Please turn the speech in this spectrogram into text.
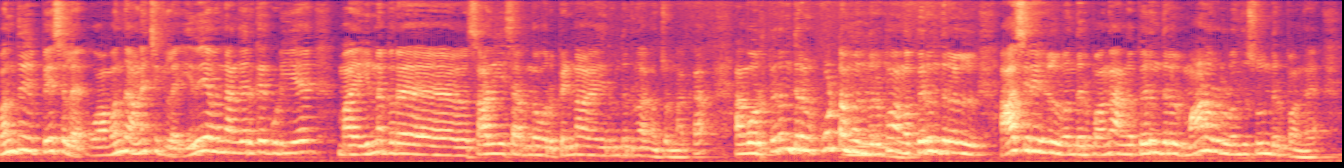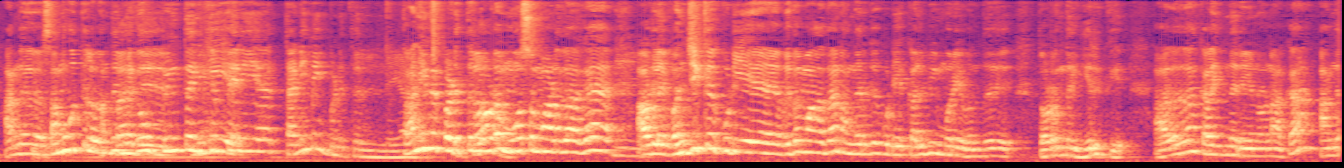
வந்து பேசல வந்து அணைச்சிக்கல. இதே வந்து அங்க இருக்கக்கூடிய இன்ன பிற சாதியை சார்ந்த ஒரு பெண்ணாக இருந்திருந்தாங்க சொன்னாக்கா அங்க ஒரு பெருந்திரள் கூட்டம் வந்திருக்கும். அங்க பெருந்திரள் ஆசிரியர்கள் வந்திருப்பாங்க. அங்க பெருந்திரள் மாணவர்கள் வந்து சூழ்ந்திருப்பாங்க. அங்க சமூகத்துல வந்து மிகவும் பின்தங்கிய மிகப்பெரிய தனிமைப்படுத்தல் தனிமைப்படுத்தலோட மோசமானதாக அவர்களை வஞ்சிக்கக்கூடிய விதமாக தான் அங்க இருக்கக்கூடிய கல்வி முறை வந்து தொடர்ந்து இருக்கு. அதை தான் கலைந்தறியணும்னாக்கா அங்க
